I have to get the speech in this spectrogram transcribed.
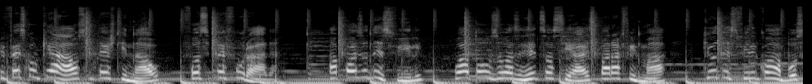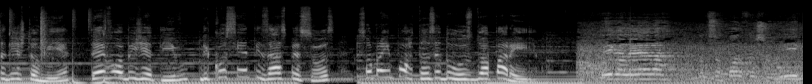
e fez com que a alça intestinal fosse perfurada. Após o desfile, o ator usou as redes sociais para afirmar que o desfile com a bolsa de estomia teve o objetivo de conscientizar as pessoas sobre a importância do uso do aparelho. E aí galera, do São Paulo Fashion Week,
